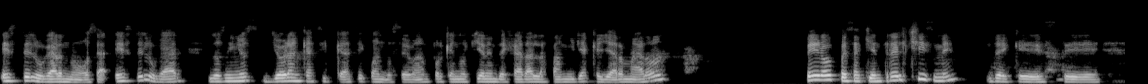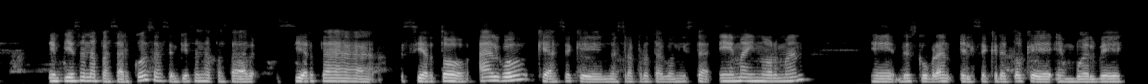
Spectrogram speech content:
este lugar no, o sea, este lugar, los niños lloran casi casi cuando se van porque no quieren dejar a la familia que ya armaron. Pero pues aquí entra el chisme de que este empiezan a pasar cosas, empiezan a pasar cierta, cierto algo que hace que nuestra protagonista Emma y Norman eh, descubran el secreto que envuelve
